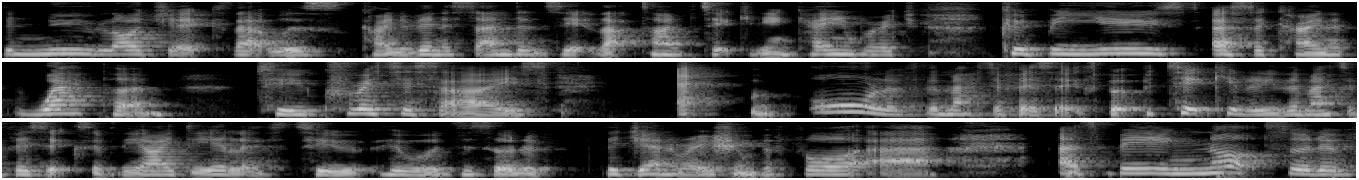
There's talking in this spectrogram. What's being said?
the new logic that was kind of in ascendancy at that time, particularly in Cambridge, could be used as a kind of weapon to criticize all of the metaphysics, but particularly the metaphysics of the idealists who who were the sort of the generation before uh, as being not sort of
